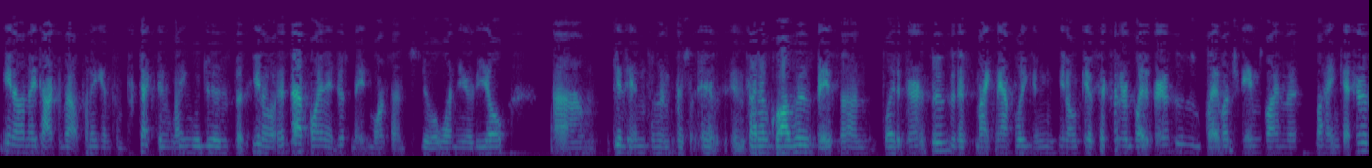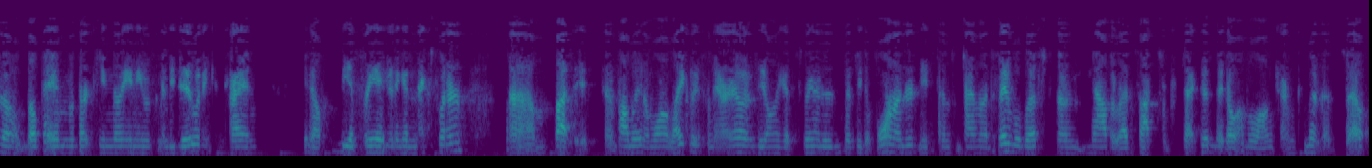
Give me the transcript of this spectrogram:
you know, and they talked about putting in some protective languages, but you know, at that point it just made more sense to do a one year deal. Um, give him some incentive clauses based on plate appearances, and if Mike Napoli can, you know, give 600 plate appearances and play a bunch of games behind the behind catcher, they'll they'll pay him the 13 million he was going to due, and he can try and you know, be a free agent again next winter. Um, but it, probably in a more likely scenario, if he only gets 350 to 400 and he spends some time on the disabled list, then now the Red Sox are protected. They don't have a long-term commitment. So,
